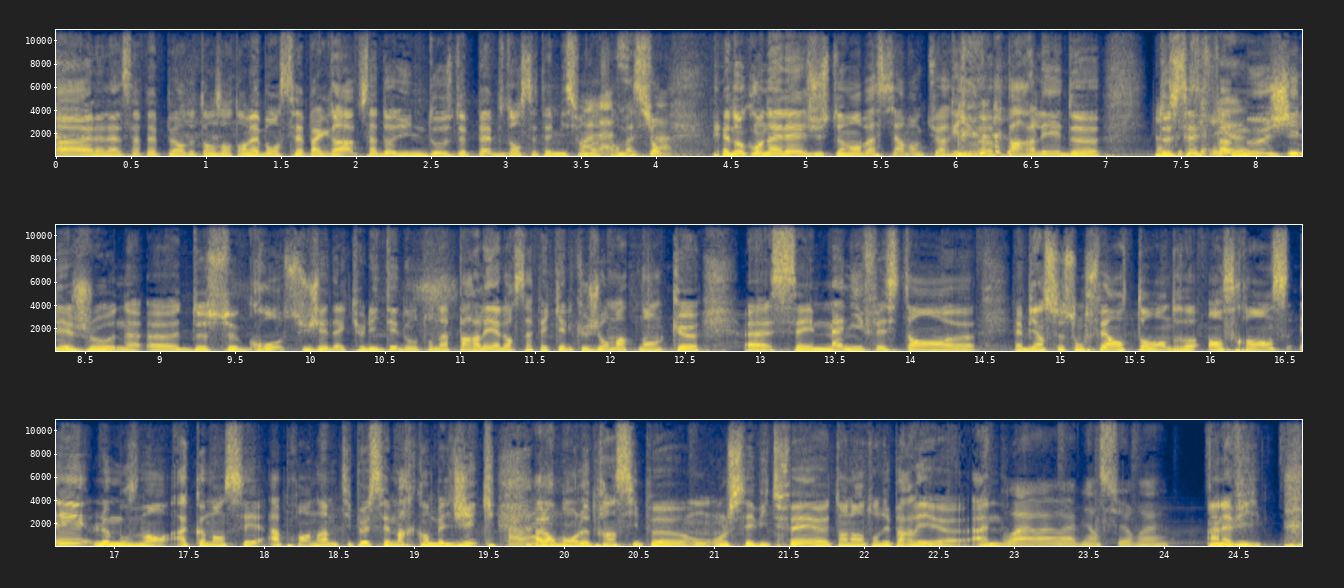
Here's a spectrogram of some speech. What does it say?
Ah là là, ça fait peur de temps en temps. Mais bon, c'est pas grave, ça donne une dose de peps dans cette émission Voilà, d'information. Et donc, on allait justement, Bastien, avant que tu arrives, parler de, Un de truc ces sérieux fameux gilets jaunes, euh, de ce gros sujet d'actualité dont on a parlé. Alors, ça fait quelques jours maintenant que euh, ces manifestants euh, eh bien, se sont fait entendre en France et le mouvement a commencé à prendre un petit peu ses marques en Belgique. Ah ouais. Alors bon, le principe, euh, on, on le sait vite fait. Euh, T'en as entendu parler, euh, Anne Ouais, ouais, ouais, bien sûr, ouais. Un avis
